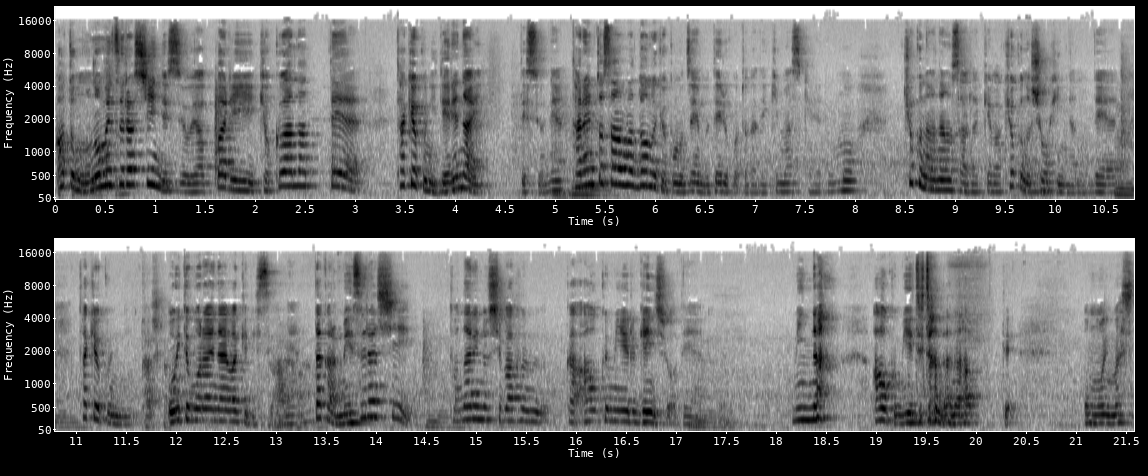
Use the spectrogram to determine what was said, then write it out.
あと物珍しいんですよ。やっぱり曲アナって他局に出れないですよね。タレントさんはどの曲も全部出ることができますけれども局のアナウンサーだけは局の商品なので、うん。他局に置いてもらえないわけですよね、だから珍しいうん隣の芝生が青く見える現象で、うん。みんな青く見えてたんだなって思いまし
